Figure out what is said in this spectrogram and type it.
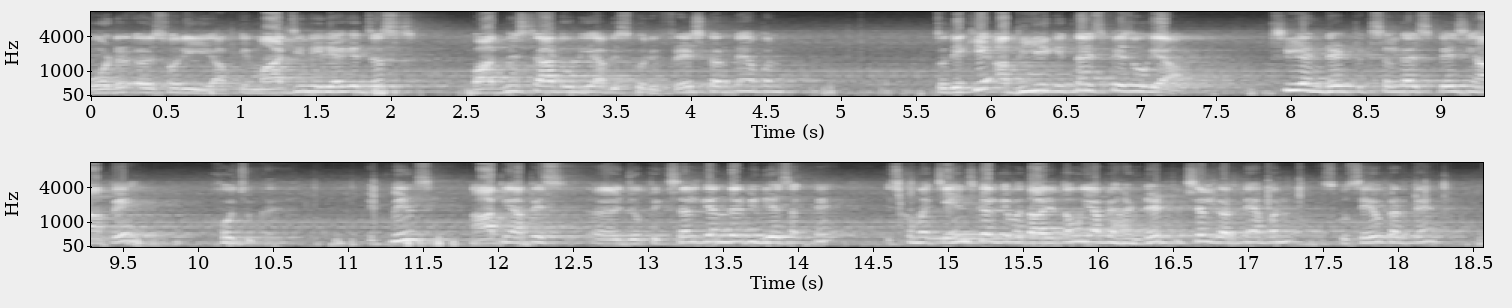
बॉर्डर सॉरी आपके मार्जिन एरिया के जस्ट बाद में स्टार्ट हो रही है। अब इसको रिफ्रेश करते हैं अपन। तो देखिए, अभी ये कितना स्पेस हो गया? 300 पिक्सल का स्पेस यहाँ पे हो चुका है। इट मीन्स आप यहाँ पे जो पिक्सल के अंदर भी दे सकते हैं। इसको मैं चेंज करके बता देता हूँ। यहाँ पे 100 पिक्सल करते हैं अपन। इसको सेव करते हैं।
